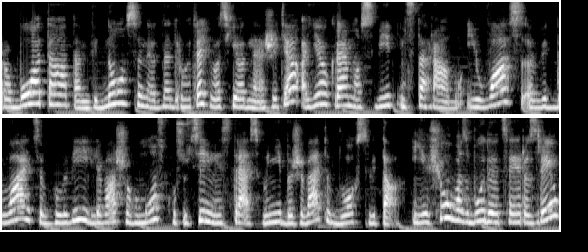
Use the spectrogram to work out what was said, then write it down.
робота, там відносини, одне, друге, третє. У вас є одне життя, а є окремо світ інстаграму. І у вас відбувається в голові для вашого мозку суцільний стрес. Ви ніби живете в двох світах. І якщо у вас буде цей розрив,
